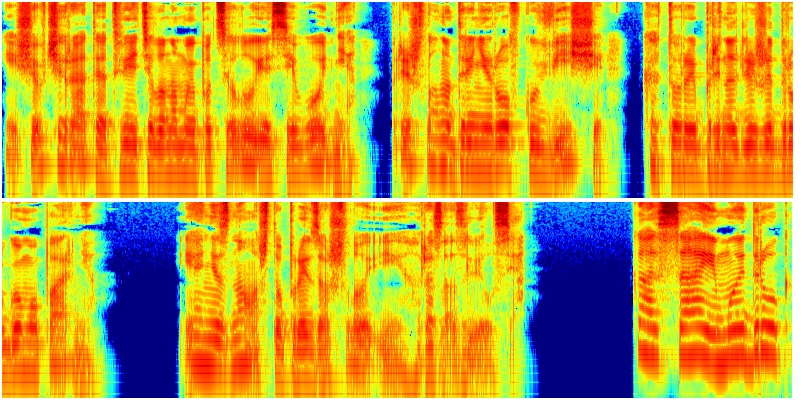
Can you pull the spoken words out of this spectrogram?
Еще вчера ты ответила на мой поцелуй, а сегодня пришла на тренировку в вещи, которые принадлежат другому парню. Я не знал, что произошло, и разозлился. «Касай, мой друг,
